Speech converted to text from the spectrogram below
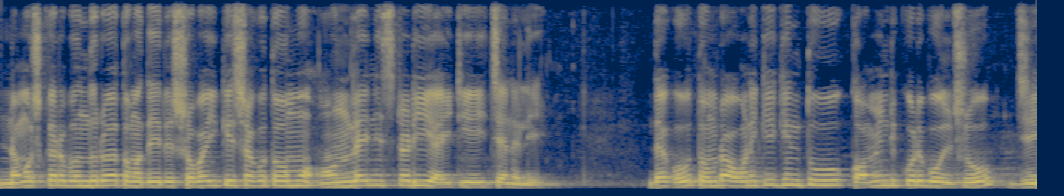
নমস্কার বন্ধুরা, তোমাদের সবাইকে স্বাগতম অনলাইন স্টাডি আইটিআই চ্যানেলে দেখো, তোমরা অনেকেই কিন্তু কমেন্ট করে বলছো যে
